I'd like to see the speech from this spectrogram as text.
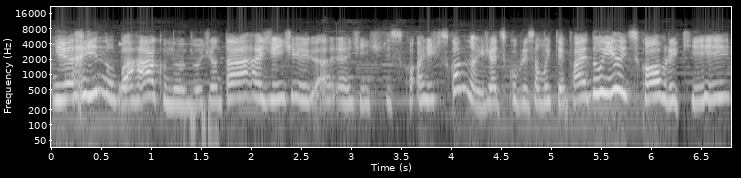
E aí, no barraco, no, no jantar, a gente, a, a gente descobre, a gente descobre, não, a gente já descobriu isso há muito tempo. A Edwina descobre que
